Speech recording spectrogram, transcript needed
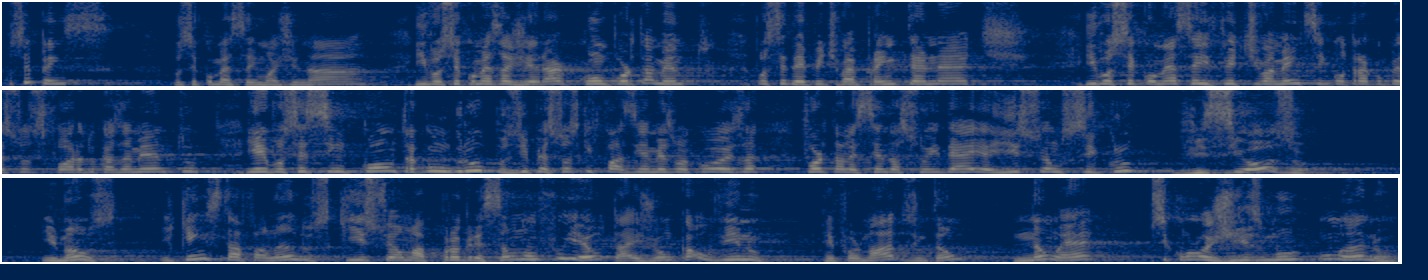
Você pensa, você começa a imaginar e você começa a gerar comportamento. Você de repente vai para a internet e você começa a efetivamente se encontrar com pessoas fora do casamento, e aí você se encontra com grupos de pessoas que fazem a mesma coisa, fortalecendo a sua ideia, e isso é um ciclo vicioso. Irmãos, e quem está falando que isso é uma progressão não fui eu, tá? É João Calvino. Reformados, então, não é psicologismo humano,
